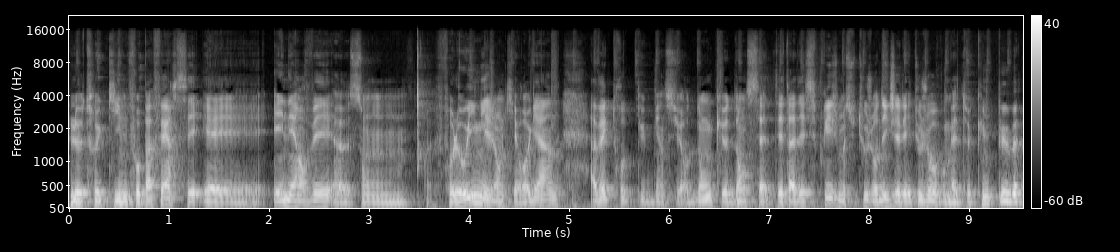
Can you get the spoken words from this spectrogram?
Le truc qu'il ne faut pas faire, c'est énerver euh, son following, les gens qui regardent, avec trop de pubs, bien sûr. Donc dans cet état d'esprit, je me suis toujours dit que j'allais toujours vous mettre qu'une pub.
